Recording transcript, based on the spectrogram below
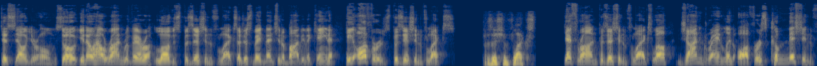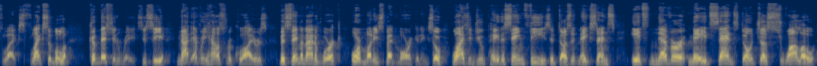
to sell your home. So, you know how Ron Rivera loves Position Flex? I just made mention of Bobby McCain. He offers Position Flex. Position flex. Yes, Ron, position flex. Well, John Granlund offers commission flex, flexible commission rates. You see, not every house requires the same amount of work or money spent marketing. So why should you pay the same fees? It doesn't make sense. It's never made sense. Don't just swallow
